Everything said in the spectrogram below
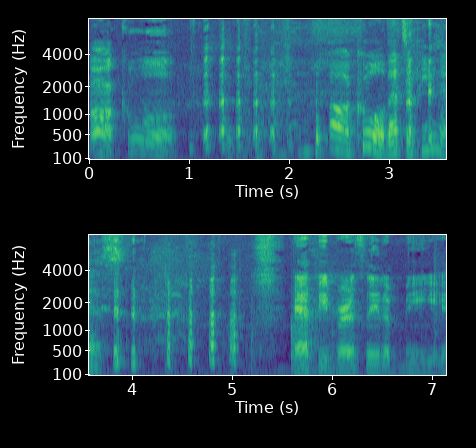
Oh, cool. Oh, cool. That's a penis. Happy birthday to me.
